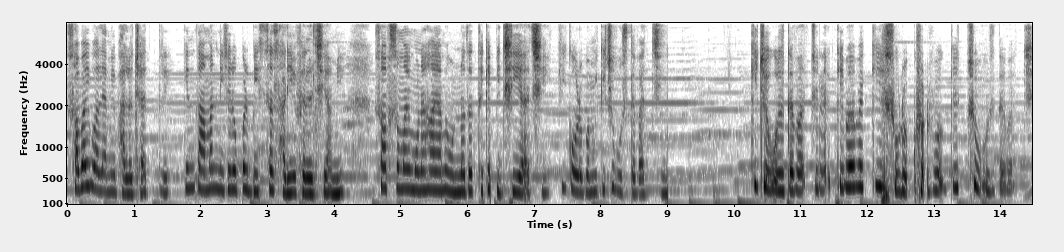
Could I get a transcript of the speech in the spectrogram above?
সবাই বলে আমি ভালো ছাত্রী, কিন্তু আমার নিজের উপর বিশ্বাস হারিয়ে ফেলছি আমি। সব সময় মনে হয় আমি অন্যদের থেকে পিছিয়ে আছি। কি করব, আমি কিছু বুঝতে পারছি না। কিছু বুঝতে পারছি না। কীভাবে কি শুরু করব কিচ্ছু বুঝতে পারছি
